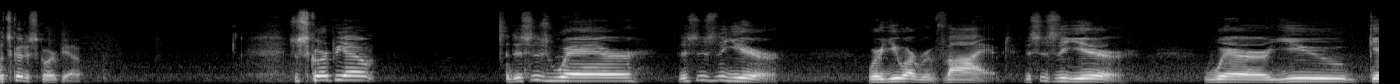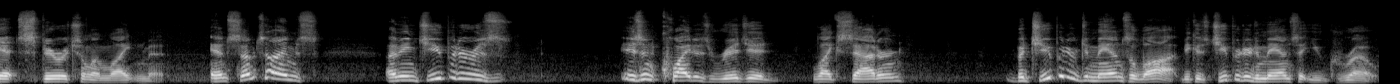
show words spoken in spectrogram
Let's go to Scorpio. So Scorpio, this is where this is the year where you are revived. This is the year where you get spiritual enlightenment. And sometimes I mean Jupiter is isn't quite as rigid like Saturn, but Jupiter demands a lot because Jupiter demands that you grow.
